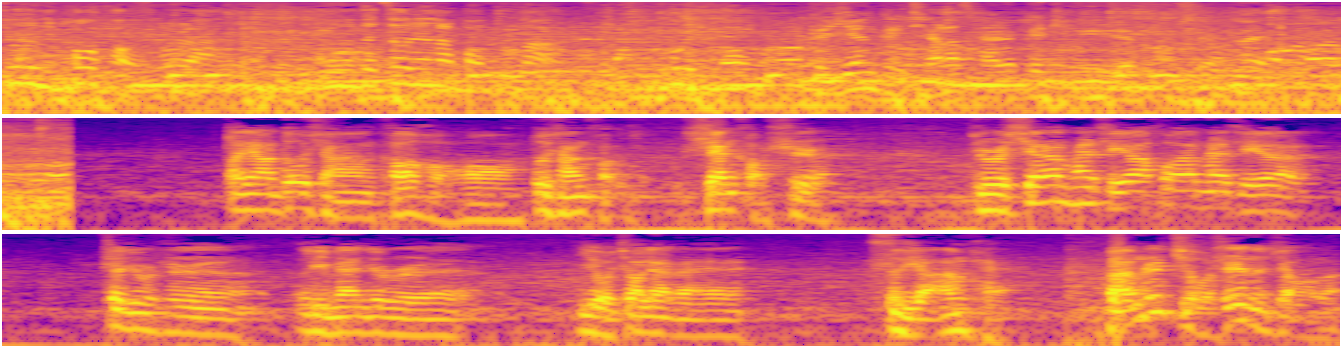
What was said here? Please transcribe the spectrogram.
就是你报考是不是？我在教练那报名了，不给你报吗？给烟给钱了才给你预约考试。对。大家都想考好，都想考先考试，就是先安排谁啊，后安排谁啊？这就是里面就是有教练来自己安排，百分之九十人都交了。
